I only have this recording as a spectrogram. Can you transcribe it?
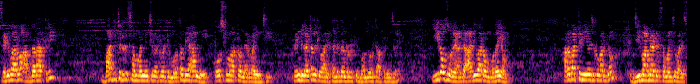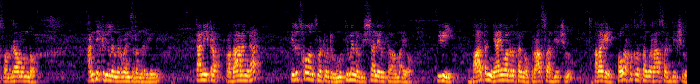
శనివారం అర్ధరాత్రి బాధితుడికి సంబంధించినటువంటి మృతదేహాన్ని పోస్టుమార్టం నిర్వహించి రెండు గంటలకి వారి తల్లిదండ్రులకి బంధువులకు అప్పగించడం. ఈరోజు ఉదయం అంటే ఆదివారం ఉదయం అనపర్తి నియోజకవర్గం జీమామేడకు సంబంధించి వారి స్వగ్రామంలో అంత్యక్రియలు నిర్వహించడం జరిగింది. కానీ ఇక్కడ ప్రధానంగా తెలుసుకోవాల్సినటువంటి ముఖ్యమైన విషయాలు ఏవైతే ఉన్నాయో ఇవి భారత న్యాయవాదుల సంఘం రాష్ట్ర అధ్యక్షులు అలాగే పౌర హక్కుల సంఘం రాష్ట్ర అధ్యక్షులు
